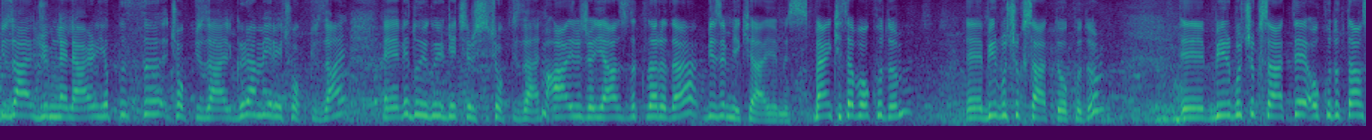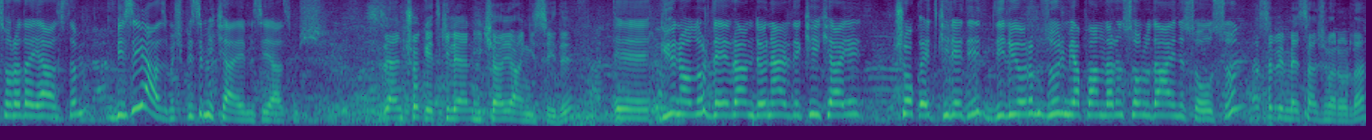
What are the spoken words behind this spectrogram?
güzel cümleler, yapısı çok güzel, grameri çok güzel ee, ve duyguyu geçirişi çok güzel. Ayrıca yazdıkları da bizim hikayemiz. Ben kitap okudum. Ee, bir buçuk saatte okudum. Ee, bir buçuk saatte okuduktan sonra da yazdım. Bizi yazmış, bizim hikayemizi yazmış. Sizi en çok etkileyen hikaye hangisiydi? Ee, gün olur devran dönerdeki hikaye çok etkiledi. Diliyorum zulüm yapanların sonu da aynısı olsun. Nasıl bir mesaj var orada?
